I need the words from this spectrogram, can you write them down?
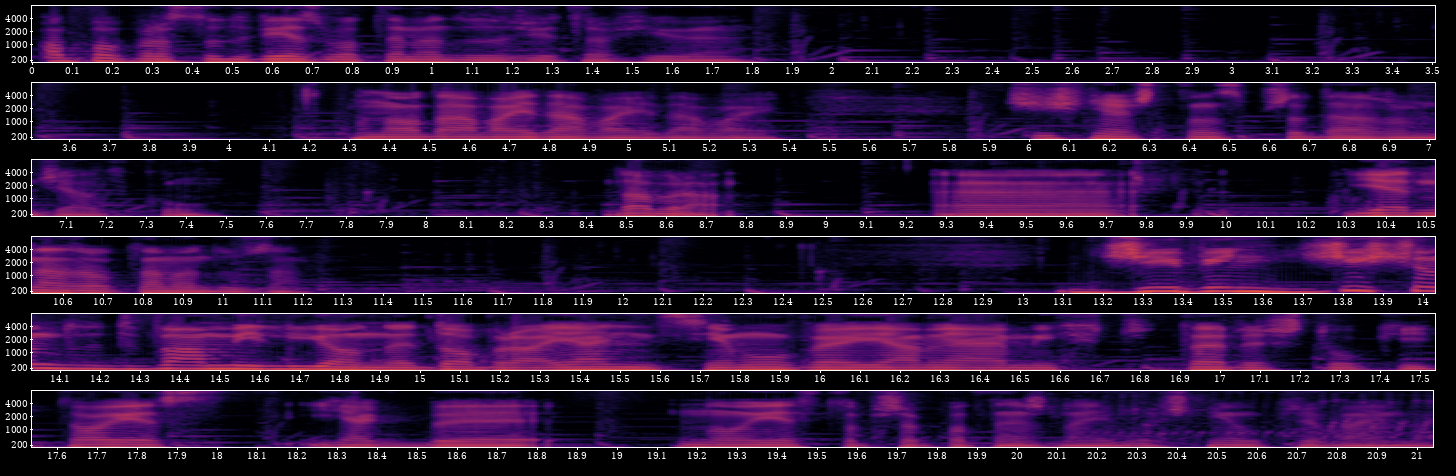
o po prostu dwie złote meduzy się trafiły. No dawaj, dawaj, dawaj. Ciśniesz tą sprzedażą, dziadku. Dobra. Eee, jedna złota meduza. 92 miliony. Dobra, ja nic nie mówię, ja miałem ich 4 sztuki. To jest jakby, no jest to przepotężna ilość, nie ukrywajmy.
